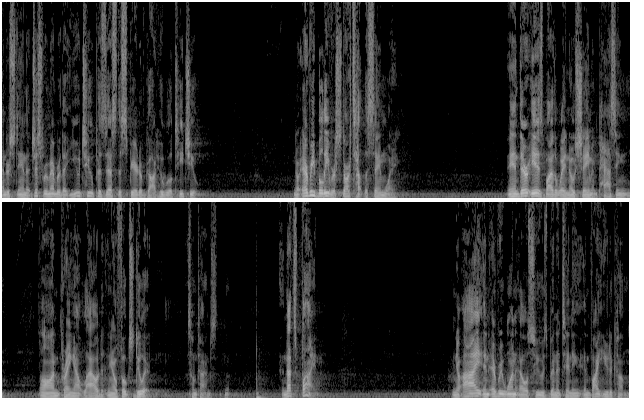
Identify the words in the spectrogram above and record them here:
understand that. Just remember that you too possess the Spirit of God who will teach you. You know, every believer starts out the same way. And there is, by the way, no shame in passing on praying out loud. You know, folks do it sometimes. And that's fine. You know, I and everyone else who's been attending invite you to come.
